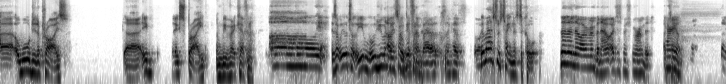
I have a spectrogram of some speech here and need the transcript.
uh, awarded a prize. Uh, he, they spray and be very careful now. Oh yeah, is that what you're talking? You, you were about something different about something Who else was taking us to court? No, no, no. I remember now. I just misremembered. Okay. Carry on. So,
